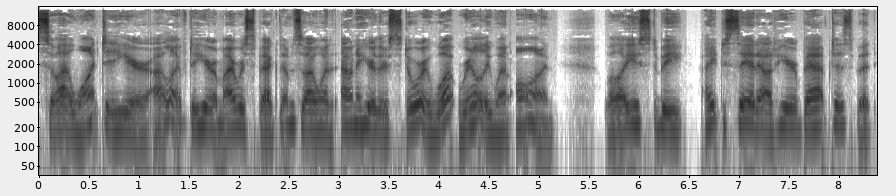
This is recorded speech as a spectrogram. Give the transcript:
So I want to hear. I love to hear them. I respect them. So I want. I want to hear their story. What really went on? Well, I used to be, I hate to say it out here, Baptist, but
